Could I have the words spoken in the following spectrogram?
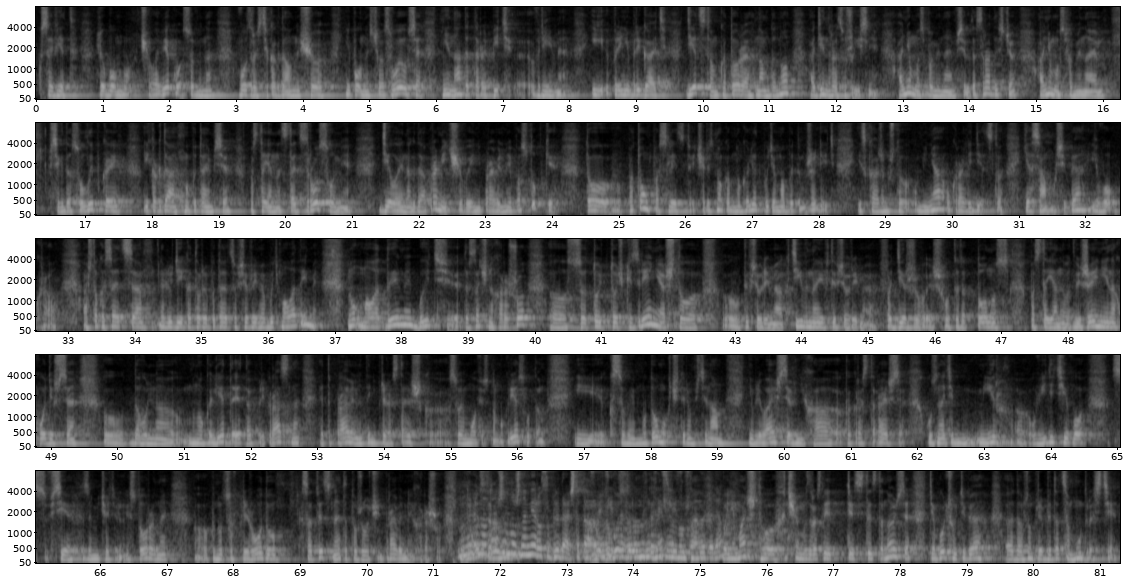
совет любому человеку, особенно в возрасте, когда он еще не полностью освоился, не надо торопить э, время и пренебрегать детством, которое нам дано один раз в жизни. О нем мы вспоминаем всегда с радостью, о нем мы вспоминаем всегда с улыбкой. И когда мы пытаемся постоянно стать взрослыми, делая иногда опрометчивые неправильные поступки, то потом, впоследствии, через много-много лет будем об этом жалеть и скажем, что у меня украли детство. Я сам у себя его украл. А что касается людей, которые пытаются все время быть молодыми, ну, молодыми быть достаточно хорошо э, с той точки зрения, что э, ты все время активный, ты все время поддерживаешь вот этот тонус, постоянно в движении находишься э, довольно много лет. Это прекрасно, это правильно, ты не прирастаешь к своему офисному креслу там, и к своему дому, к четырем стенам, не вливаешь вливаешься в них, а как раз стараешься узнать мир, э, увидеть его, все замечательные стороны, э, окунуться в природу. Соответственно, это тоже очень правильно и хорошо. Но, ну, наверное, стороны, тоже нужно меру соблюдать, чтобы да, с другой стороны, конечно, нужно да? понимать, что чем взрослее ты становишься, тем больше у тебя э, должно приобретаться мудрости,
